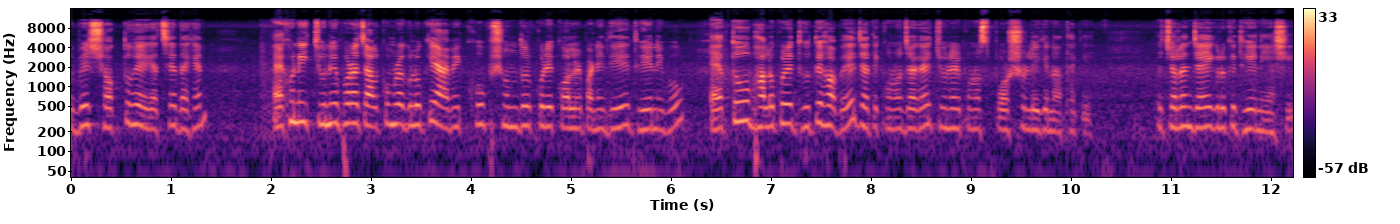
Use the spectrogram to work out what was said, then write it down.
তো বেশ শক্ত হয়ে গেছে, দেখেন। এখন এই চুনে ভরা চালকুমড়াগুলোকে আমি খুব সুন্দর করে কলের পানি দিয়ে ধুয়ে নেব। এত ভালো করে ধুতে হবে যাতে কোনো জায়গায় চুনের কোনো স্পর্শ লেগে না থাকে। তো চলেন যাই, এগুলোকে ধুয়ে নিয়ে আসি।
